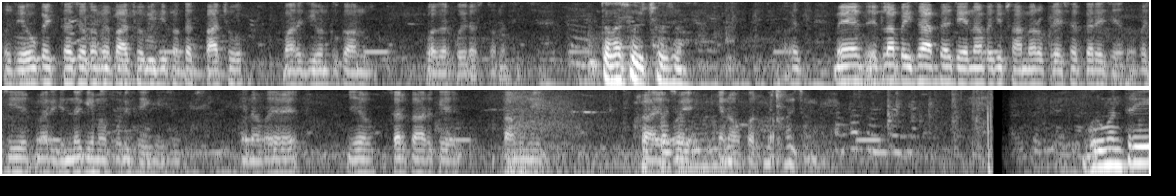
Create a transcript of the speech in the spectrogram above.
તો જેવું કંઈક થશે તો મેં પાછો બીજી વખત પાછો મારે જીવન ટૂંકાવાનું વગર કોઈ રસ્તો નથી. તમે શું ઈચ્છો છો? મેં એટલા પૈસા આપ્યા છે એના પછી સામેનો પ્રેશર કરે છે તો પછી મારી જિંદગીમાં પૂરી થઈ ગઈ છે. એના પછી જે સરકાર કે કાનૂની કાર્ય હોય એના ઉપર ગૃહમંત્રી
